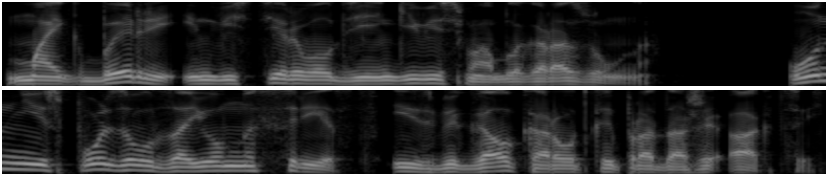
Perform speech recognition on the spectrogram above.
Майк Берри инвестировал деньги весьма благоразумно. Он не использовал заемных средств и избегал короткой продажи акций.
